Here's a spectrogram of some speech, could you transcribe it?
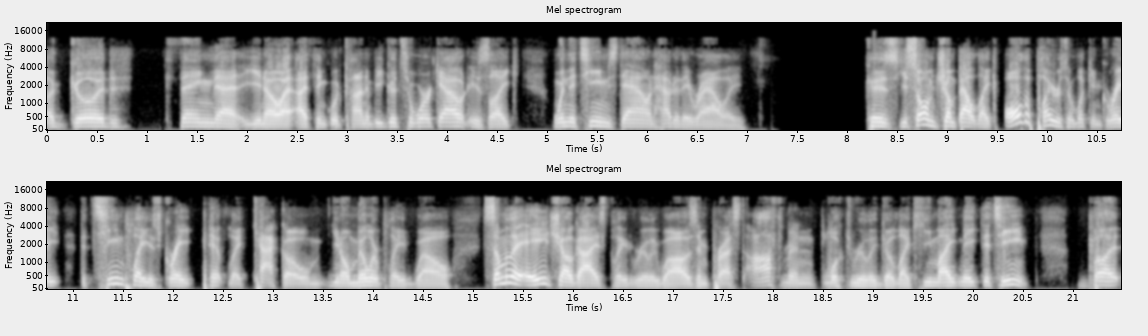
a good thing that, you know, I, I think would kind of be good to work out is like when the team's down, how do they rally? Because you saw him jump out, like all the players are looking great. The team play is great. Pitlick, Kakko, you know, Miller played well. Some of the AHL guys played really well. I was impressed. Othmann looked really good. Like he might make the team. But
